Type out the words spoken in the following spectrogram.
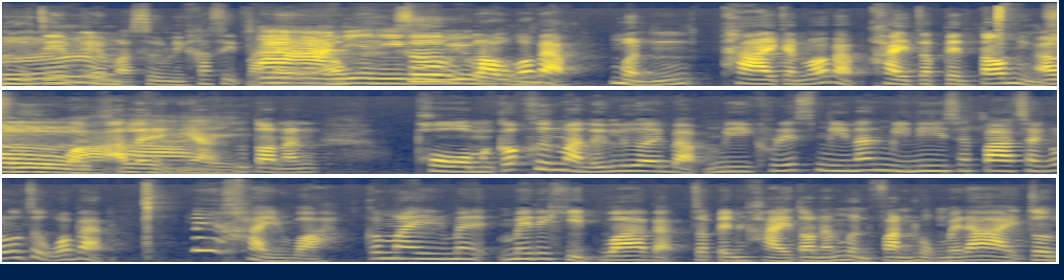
คือ อ่า JMM อะซื้อลิขสิทธิ์มาอ่าแล้วอันนี้อันนี้ซึ่งรู้อยู่เราก็แบบเหมือนทายกันว่าแบบใครจะเป็นเต้าหมิงซื่อวะเออใช่ อะไรอย่างเงี้ยคือตอนนั้นโพลมันก็ขึ้นมาเรื่อยๆ แบบมีคริสมีนั่นมีนี่ใช่ปะฉันก็รู้สึกว่าแบบไม่ ใครวะ ก็ไม่ไม่ไม่ได้คิดว่าแบบจะเป็นใครตอนนั้นเหมือนฟันธงไม่ได้ จน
